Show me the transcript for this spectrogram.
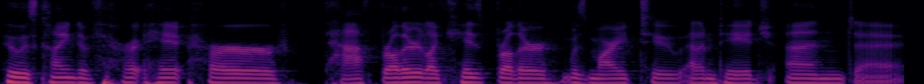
who is kind of her her, her half brother. Like his brother was married to Ellen Page, and uh,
